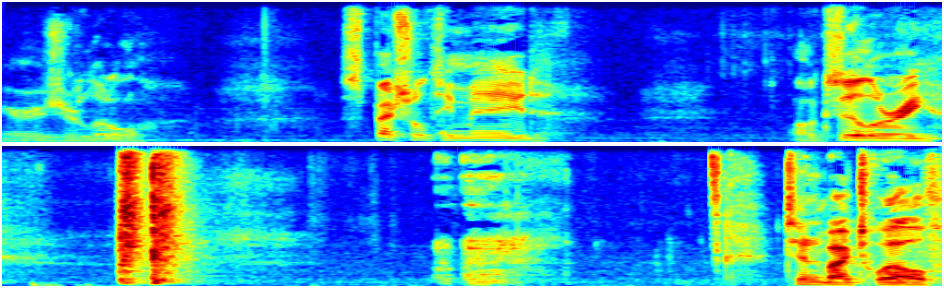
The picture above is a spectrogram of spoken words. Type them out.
Here's your little specialty made auxiliary 10 by 12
